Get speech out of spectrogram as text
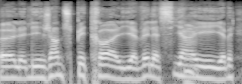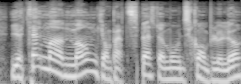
euh, les gens du pétrole, il y avait la CIA, mm. il y avait il y a tellement de monde qui ont participé à ce maudit complot-là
